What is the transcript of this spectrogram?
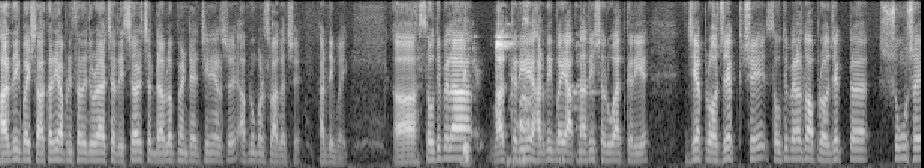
હાર્દિકભાઈ સાકરી આપણી સાથે જોડાયા છે. રિસર્ચ ડેવલપમેન્ટ એન્જિનિયર છે. આપનું પણ સ્વાગત છે. હાર્દિકભાઈ સૌથી પહેલાં વાત કરીએ. હાર્દિકભાઈ, આપનાથી શરૂઆત કરીએ. જે પ્રોજેક્ટ છે, સૌથી પહેલાં તો આ પ્રોજેક્ટ શું છે?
